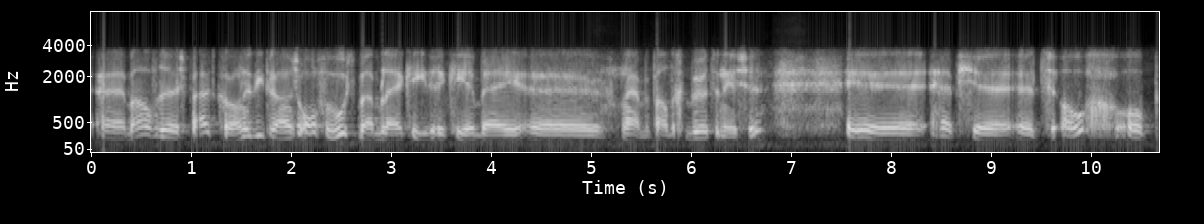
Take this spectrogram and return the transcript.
Eh, behalve de spuitkronen, die trouwens onverwoestbaar blijken iedere keer bij eh, nou, bepaalde gebeurtenissen, eh, heb je het oog op,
